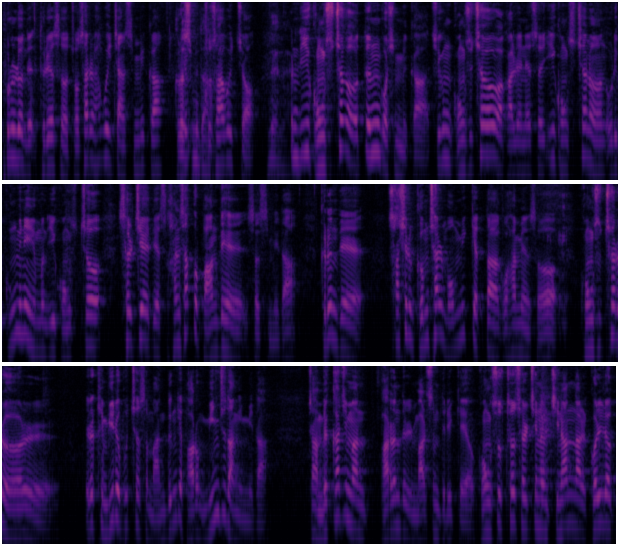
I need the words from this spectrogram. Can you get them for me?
불러들여서 조사를 하고 있지 않습니까? 그렇습니다. 조사하고 있죠. 네네. 그런데 이 공수처가 어떤 곳입니까? 지금 공수처와 관련해서 이 공수처는 우리 국민의힘은 이 공수처 설치에 대해서 한사코 반대했었습니다. 그런데 사실은 검찰 못 믿겠다고 하면서 공수처를 이렇게 밀어붙여서 만든 게 바로 민주당입니다. 자, 몇 가지만 발언들 말씀드릴게요. 공수처 설치는 지난날 권력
